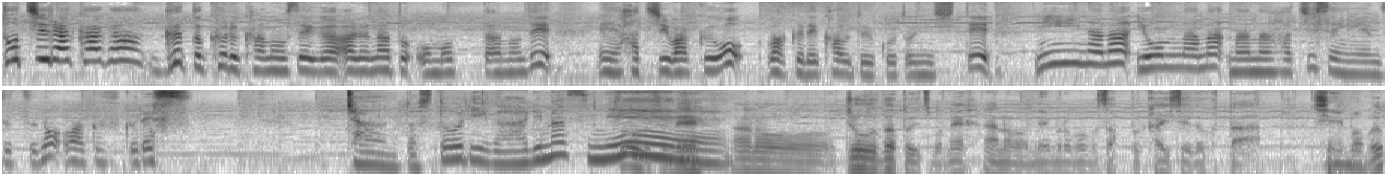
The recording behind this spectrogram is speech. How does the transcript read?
どちらかがぐっと来る可能性があるなと思ったので、えー8枠を枠で買うということにして274778円ずつの枠服です。ちゃんとストーリーがありますね。そうですね。あの上手だといつもね、あの根室ボブサップ改正ドクターシェーンボブ。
